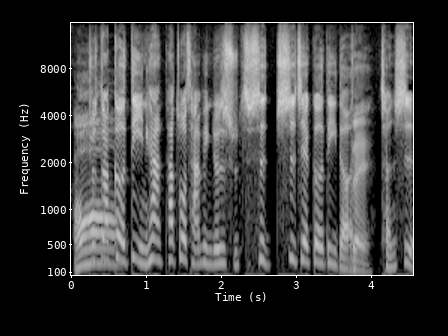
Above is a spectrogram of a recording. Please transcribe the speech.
哦就是到各地，你看他做产品就是世世世界各地的对。城市，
